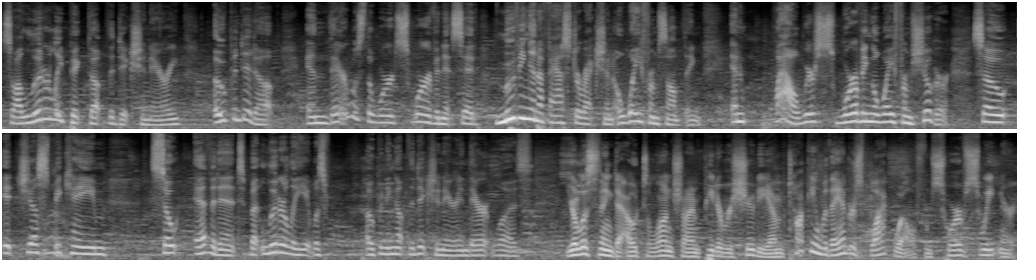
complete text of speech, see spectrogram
So I literally picked up the dictionary, opened it up, and there was the word swerve, and it said moving in a fast direction away from something. And wow, we're swerving away from sugar. So it just became so evident, but literally it was opening up the dictionary, and there it was. You're listening to Out to Lunch. I'm Peter Ricchiuti. I'm talking with Andress Blackwell from Swerve Sweetener,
